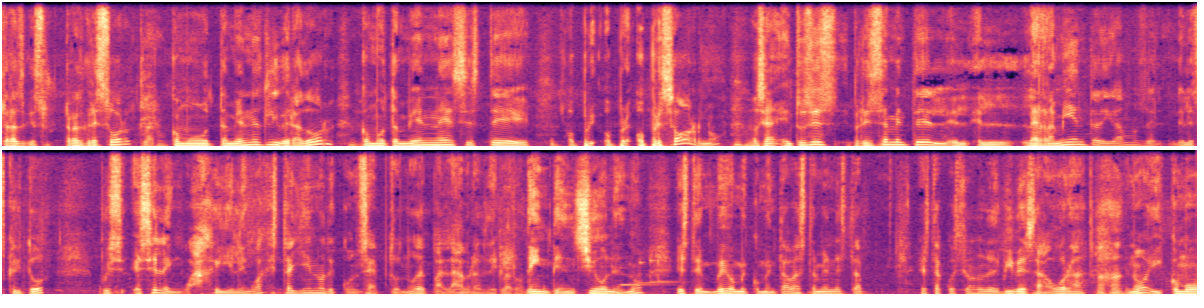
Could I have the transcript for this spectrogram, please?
transgresor, como también es liberador, como también es este opresor, ¿no? O sea, entonces precisamente la herramienta, digamos, del, del escritor pues es el lenguaje y el lenguaje está lleno de conceptos, ¿no? De palabras, de, de intenciones, ¿no? Este, digo, me comentabas también esta esta cuestión donde vives ahora, ¿no? Y cómo,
